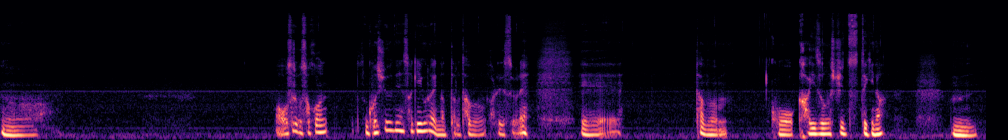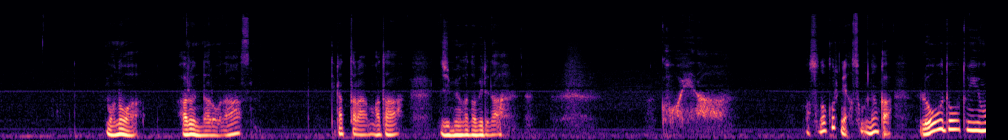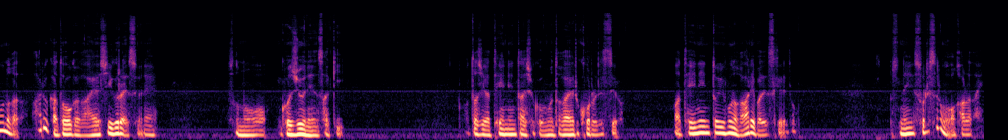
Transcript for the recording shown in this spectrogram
うん。まあ、おそらくそこ50年先ぐらいになったら多分あれですよね。えー、多分こう改造手術的なうん。ものはあるんだろうな。ってなったらまた寿命が延びるな。怖いな、まあ、その頃にはそなんか労働というものがあるかどうかが怪しいぐらいですよね。その50年先。私が定年退職を迎える頃ですよ。まあ定年というものがあればですけれど。ですねそれすらもわからない。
